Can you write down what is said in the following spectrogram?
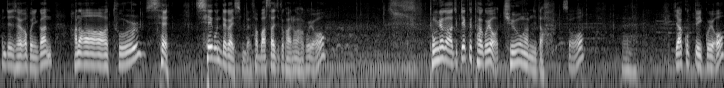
현재 제가 보니까 하나, 둘, 셋, 세 군데가 있습니다. 그래서 마사지도 가능하고요. 동네가 아주 깨끗하고요, 조용합니다. 그래서 예, 약국도 있고요.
